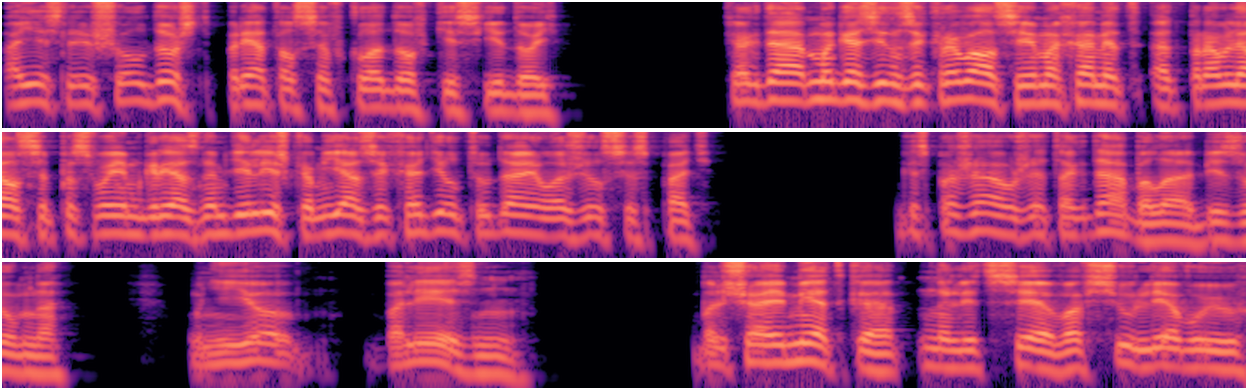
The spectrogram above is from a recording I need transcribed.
а если шел дождь, прятался в кладовке с едой. Когда магазин закрывался и Мохаммед отправлялся по своим грязным делишкам, я заходил туда и ложился спать. Госпожа уже тогда была безумна. У нее болезнь, большая метка на лице во всю левую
